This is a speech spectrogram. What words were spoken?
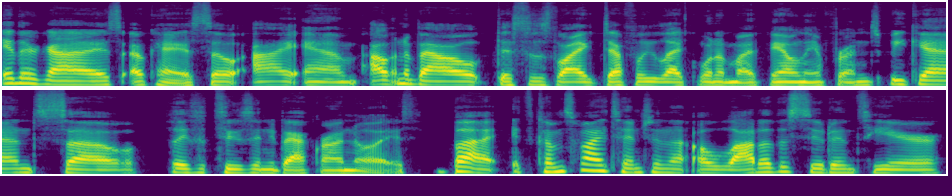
Hey there, guys. Okay, so I am out and about. This is like definitely like one of my family and friends' weekends, so please excuse any background noise. But it's come to my attention that a lot of the students here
